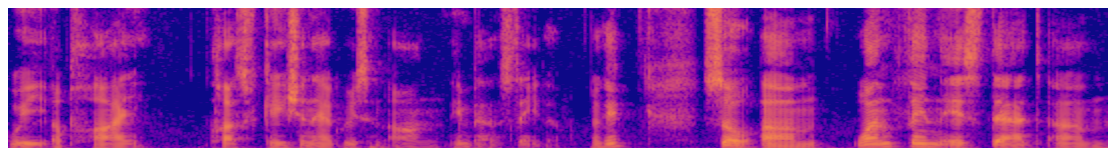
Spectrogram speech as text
we apply classification algorithm on imbalanced data. Okay, so um, one thing is that um,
